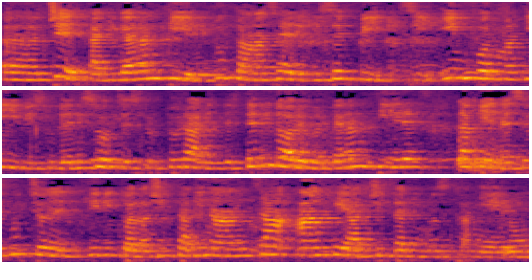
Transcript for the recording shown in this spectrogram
eh, cerca di garantire tutta una serie di servizi informativi sulle risorse strutturali del territorio per garantire la piena esecuzione del diritto alla cittadinanza anche al cittadino straniero.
